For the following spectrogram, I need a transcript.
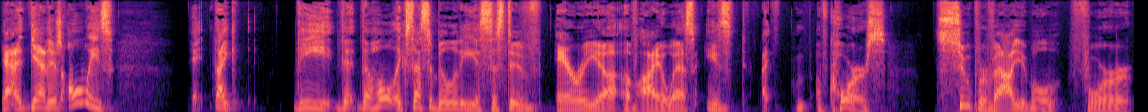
yeah, yeah, there's always like the, the the whole accessibility assistive area of iOS is of course super valuable for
